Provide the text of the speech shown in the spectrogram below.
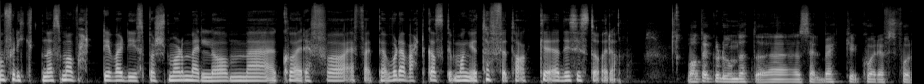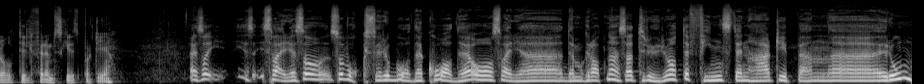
konfliktene som har vært i verdispørsmål mellom eh, KrF og Frp, hvor det har vært ganske mange tøffe tak de siste årene. Hva tenker du om dette, Selbekk, KrFs forhold til Fremskrittspartiet? Altså, I Sverige så, så, vokser jo både KD og Sverigedemokraterna, så jeg tror jo at det finnes denne typen uh, rom.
